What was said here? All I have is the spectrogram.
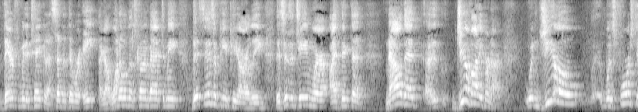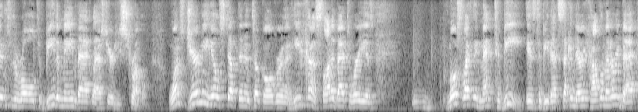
there for me to take. And I said that there were eight. I got one of them that's coming back to me. This is a PPR league. This is a team where I think that now that uh, Giovani Bernard, when Gio was forced into the role to be the main back last year, he struggled. Once Jeremy Hill stepped in and took over, and then he kind of slotted back to where he is most likely meant to be, is to be that secondary complementary back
